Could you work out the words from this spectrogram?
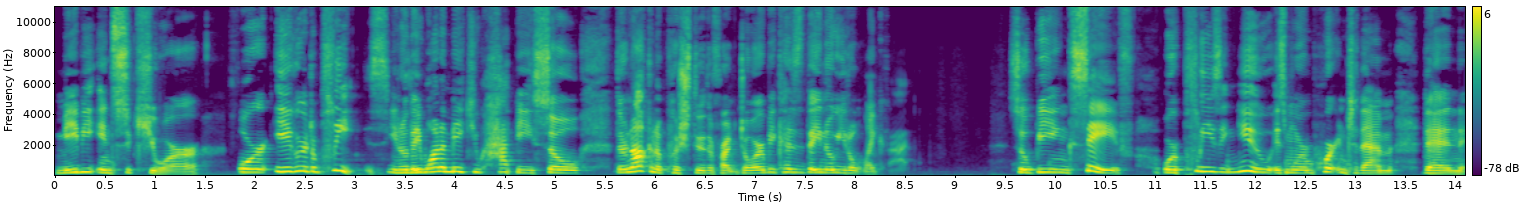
maybe insecure, or eager to please. You know, they want to make you happy, so they're not going to push through the front door because they know you don't like that. So being safe or pleasing you is more important to them than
